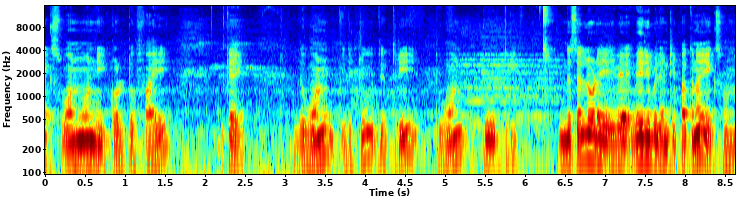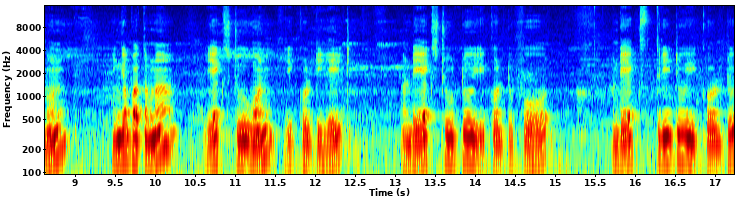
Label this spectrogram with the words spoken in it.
X one one equal to five okay இது ஒன் இது டூ இது த்ரீ இது ஒன் டூ த்ரீ இந்த செல்லோடைய வே வேரியபிள் என்ட்ரி பார்த்தோன்னா எக்ஸ் ஒன் ஒன் இங்கே பார்த்தோம்னா x two one equal to eight and X two two equal to four and x three two equal to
